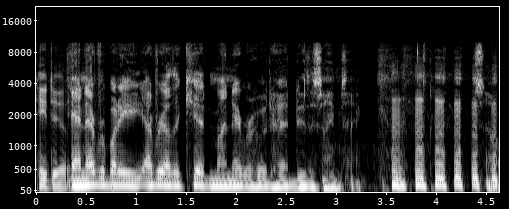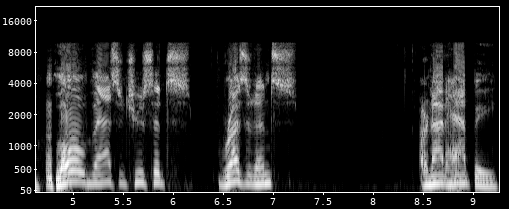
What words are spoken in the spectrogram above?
He did. And everybody, every other kid in my neighborhood had to do the same thing. so, Lowell, Massachusetts residents are not happy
